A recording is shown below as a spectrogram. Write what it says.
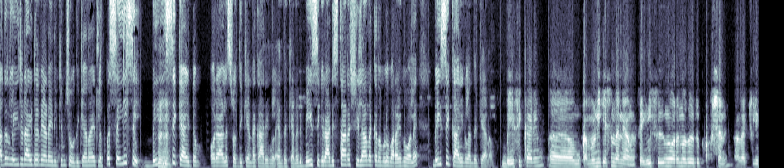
അത് റിലേറ്റഡ് ആയിട്ട് തന്നെയാണ് എനിക്കും ചോദിക്കാനായിട്ടുള്ളത്. ഇപ്പൊ സെയിൽസിൽ ബേസിക് ആയിട്ടും ഒരാൾ ശ്രദ്ധിക്കേണ്ട കാര്യങ്ങൾ എന്തൊക്കെയാണ്? ഒരു ബേസിക് ഒരു അടിസ്ഥാന ശില എന്നൊക്കെ നമ്മൾ പറയുന്ന പോലെ ബേസിക് കാര്യങ്ങൾ എന്തൊക്കെയാണ്? ബേസിക് കാര്യം കമ്മ്യൂണിക്കേഷൻ തന്നെയാണ്. സെയിൽസ് എന്ന് പറയുന്നത് ഒരു ഫംഗ്ഷൻ അത് ആക്ച്വലി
